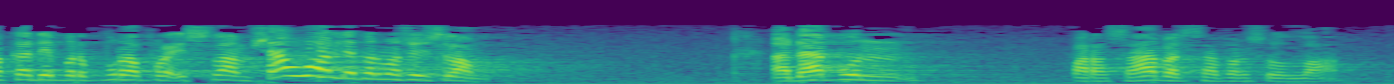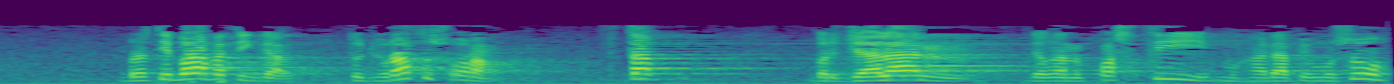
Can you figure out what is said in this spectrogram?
maka dia berpura-pura Islam. Syawal dia bermasuk Islam. Adapun para sahabat-sahabat Rasulullah Berarti berapa tinggal? 700 orang. Tetap berjalan dengan pasti menghadapi musuh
